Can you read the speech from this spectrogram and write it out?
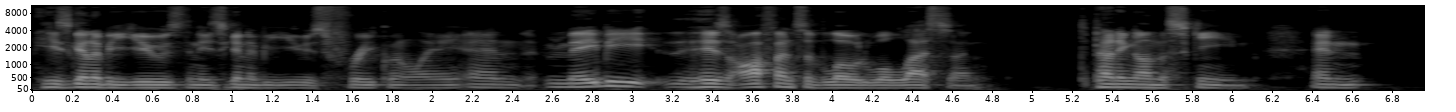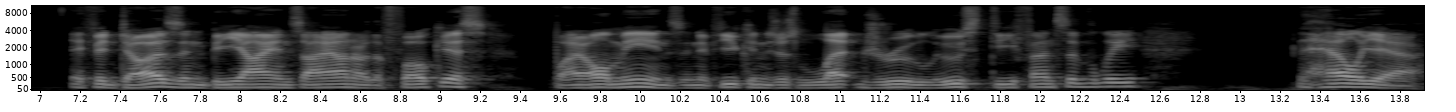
he's going to be used and he's going to be used frequently. And maybe his offensive load will lessen depending on the scheme. And if it does and BI and Zion are the focus, by all means. And if you can just let Jrue loose defensively, hell yeah,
